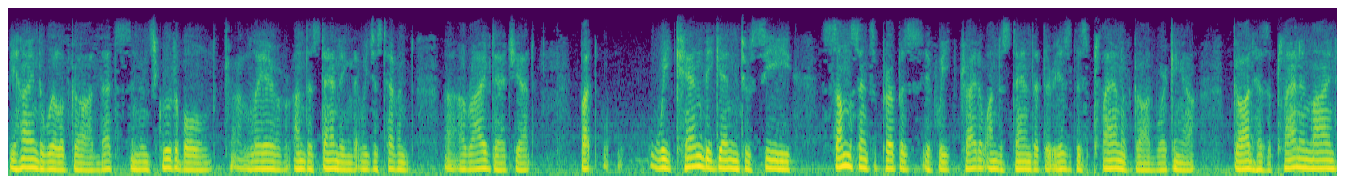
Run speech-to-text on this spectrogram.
behind the will of God. That's an inscrutable layer of understanding that we just haven't uh, arrived at yet. But we can begin to see some sense of purpose if we try to understand that there is this plan of God working out. God has a plan in mind.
